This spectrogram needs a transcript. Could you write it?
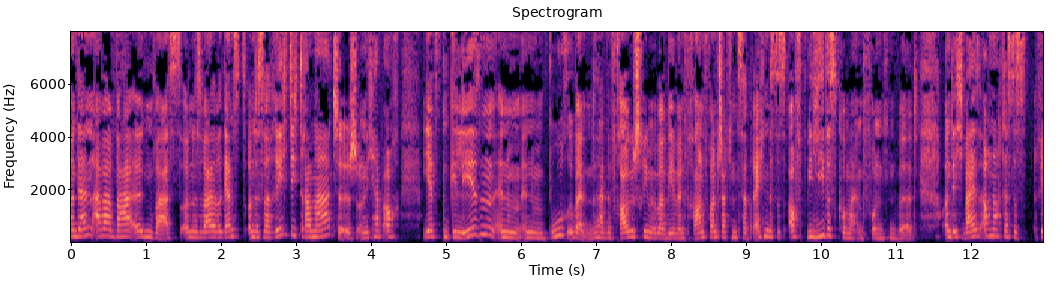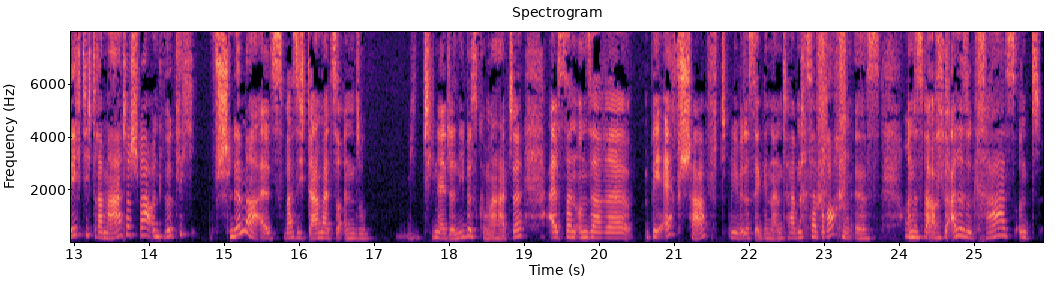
Und dann aber war irgendwas und es war ganz und es war richtig dramatisch und ich habe auch jetzt gelesen in einem, in einem Buch über das hat eine Frau geschrieben über wie wenn Frauenfreundschaften zerbrechen, dass es oft wie Liebeskummer empfunden wird. Und ich weiß auch noch, dass es richtig dramatisch war und wirklich schlimmer als was ich damals so an so Teenager-Liebeskummer hatte, als dann unsere BF-Schaft, wie wir das ja genannt haben, zerbrochen ist. Und es war auch für alle so krass und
